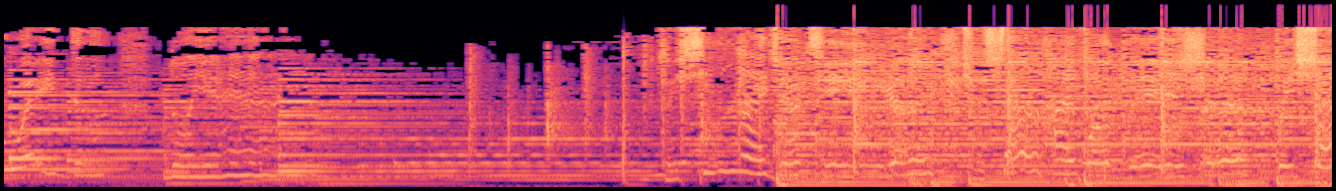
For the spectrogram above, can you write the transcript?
朵枯萎的诺言，最心爱着情人，却伤害我最深。为什么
